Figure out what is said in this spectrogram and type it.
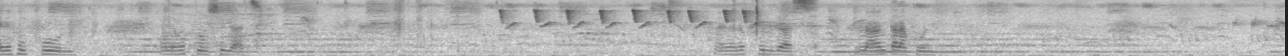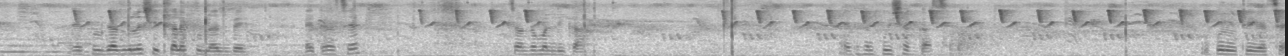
এই দেখুন ফুল এই আমার তুলসী গাছ। ফুল গাছ নান তারা ফুল। এই ফুল গাছগুলো শীতকালে ফুল আসবে। এটা হচ্ছে চন্দ্রমল্লিকা। এই দেখেন পুঁইশাক গাছ। উপরে উঠে গেছে।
